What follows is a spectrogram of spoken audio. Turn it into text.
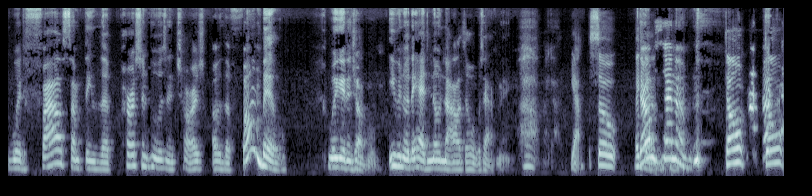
would file something, the person who is in charge of the phone bill would get in trouble, even though they had no knowledge of what was happening. Oh my god. Yeah. So Don't send them. don't don't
